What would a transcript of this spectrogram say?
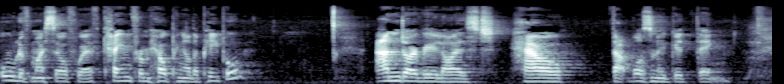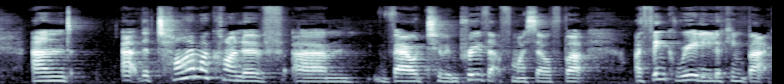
all of my self worth came from helping other people. And I realized how that wasn't a good thing. And at the time, I kind of um, vowed to improve that for myself. But I think, really looking back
